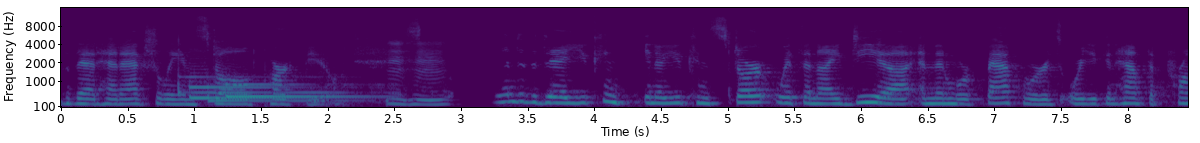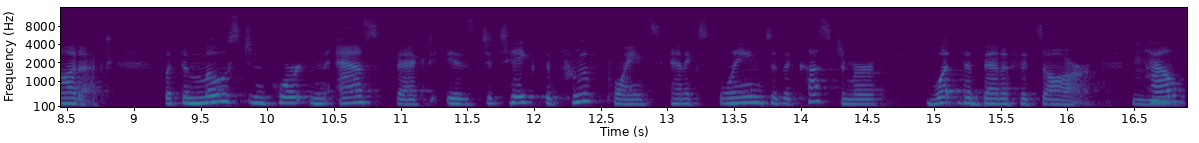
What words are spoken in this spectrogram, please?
that had actually installed Parkview. Mm-hmm. So at the end of the day, you can, you know, you can start with an idea and then work backwards, or you can have the product. But the most important aspect is to take the proof points and explain to the customer what the benefits are. Mm-hmm. How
